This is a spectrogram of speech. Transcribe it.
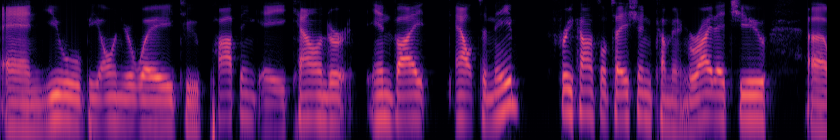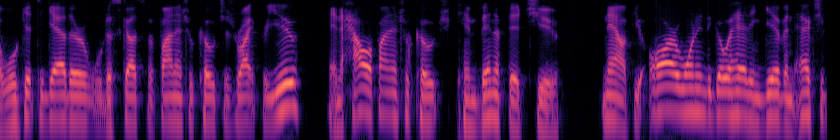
and you will be on your way to popping a calendar invite out to me. Free consultation coming right at you. Uh, we'll get together, we'll discuss if a financial coach is right for you and how a financial coach can benefit you. Now, if you are wanting to go ahead and give an extra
